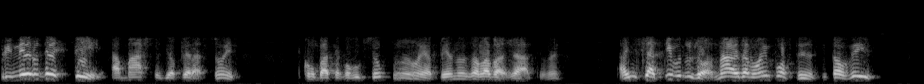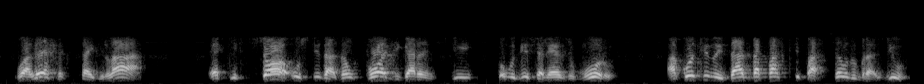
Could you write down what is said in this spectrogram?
primeiro, deter a marcha de operações de combate à corrupção, que não é apenas a Lava Jato. Né? A iniciativa do jornal é da maior importância. Talvez o alerta que sai de lá é que só o cidadão pode garantir, como disse, aliás, o Moro, a continuidade da participação do Brasil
